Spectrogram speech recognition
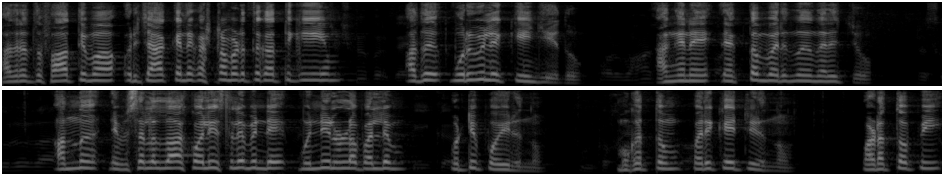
ഹദ്രത്ത് ഫാത്തിമ ഒരു ചാക്കിന്റെ കഷ്ണമെടുത്ത് കത്തിക്കുകയും അത് മുറിവിലെക്കുകയും ചെയ്തു. അങ്ങനെ രക്തം വരുന്നത് നിലച്ചു അന്ന് നബി സല്ലല്ലാഹു അലൈഹി സ്വലമിന്റെ മുന്നിലുള്ള പല്ലും പൊട്ടിപ്പോയിരുന്നു. മുഖത്തും പരിക്കേറ്റിരുന്നു. പടത്തൊപ്പി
